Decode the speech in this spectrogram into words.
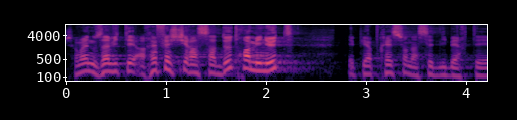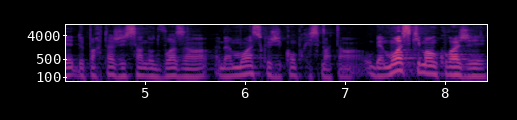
J'aimerais nous inviter à réfléchir à ça deux, trois minutes, et puis après, si on a cette liberté de partager ça à notre voisin, eh bien moi, ce que j'ai compris ce matin, ou bien moi, ce qui m'a encouragé,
